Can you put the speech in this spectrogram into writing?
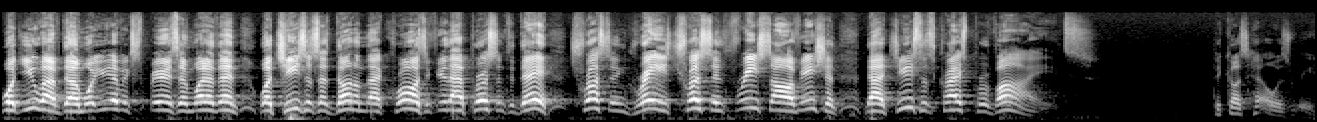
what you have done, what you have experienced, and rather than what Jesus has done on that cross. If you're that person today, trust in grace, trust in free salvation that Jesus Christ provides because hell is real.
